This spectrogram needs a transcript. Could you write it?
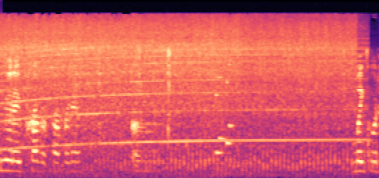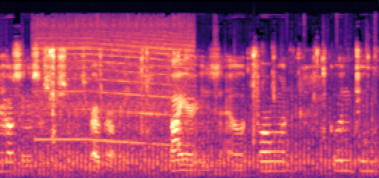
We had a private property. Um, Lakewood Housing Association is our property. Fire phone, going to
